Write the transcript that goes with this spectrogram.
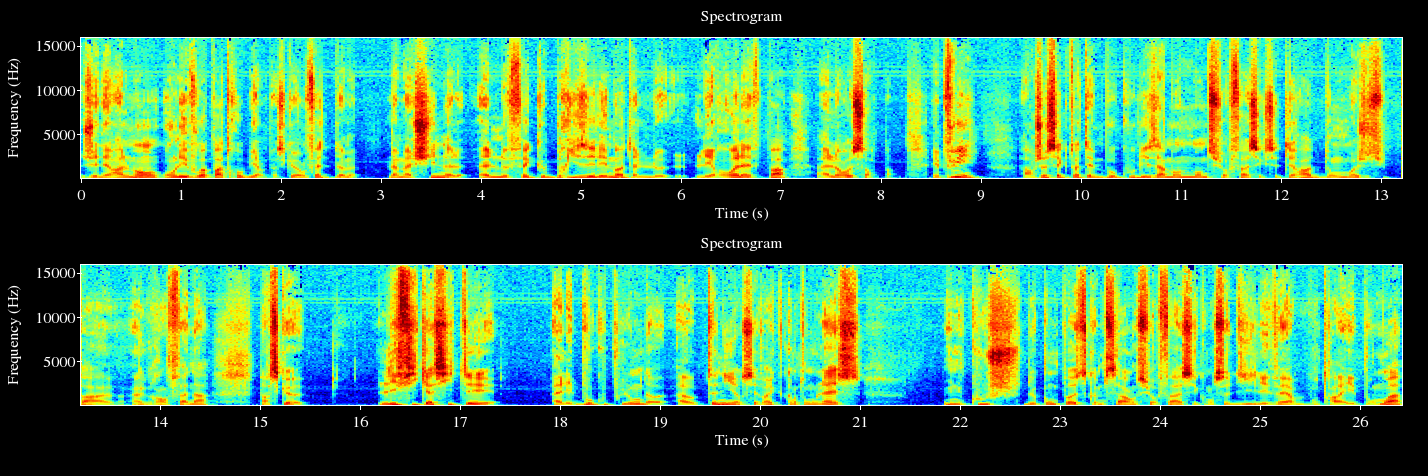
généralement, on ne les voit pas trop bien, parce qu'en fait, la, machine, elle, ne fait que briser les mottes, elle ne les relève pas, elle ne ressort pas. Et puis, alors je sais que toi, tu aimes beaucoup les amendements de surface, etc., dont moi, je ne suis pas un, grand fanat, parce que l'efficacité, elle est beaucoup plus longue à, obtenir. C'est vrai que quand on laisse une couche de compost comme ça en surface et qu'on se dit les vers vont travailler pour moi,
